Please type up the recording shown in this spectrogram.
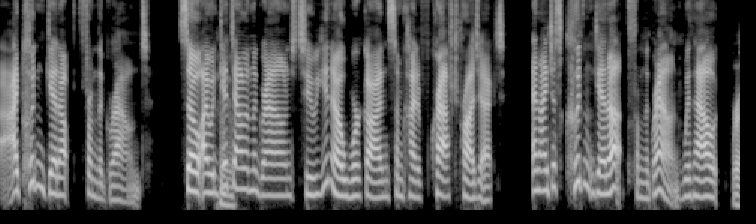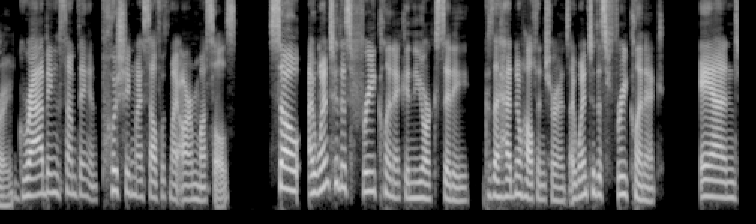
I couldn't get up from the ground. So I would get mm-hmm. down on the ground to, you know, work on some kind of craft project. And I just couldn't get up from the ground without right. grabbing something and pushing myself with my arm muscles. So I went to this free clinic in New York City because I had no health insurance. I went to this free clinic and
